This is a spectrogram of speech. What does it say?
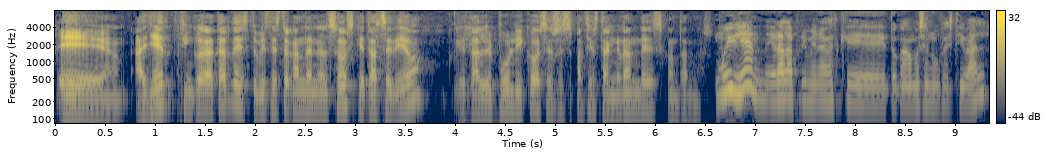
Eh, ayer, 5 de la tarde, estuvisteis tocando en el SOS. ¿Qué tal se dio? ¿Qué tal el público? Esos espacios tan grandes. Contadnos. Muy bien, era la primera vez que tocábamos en un festival.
